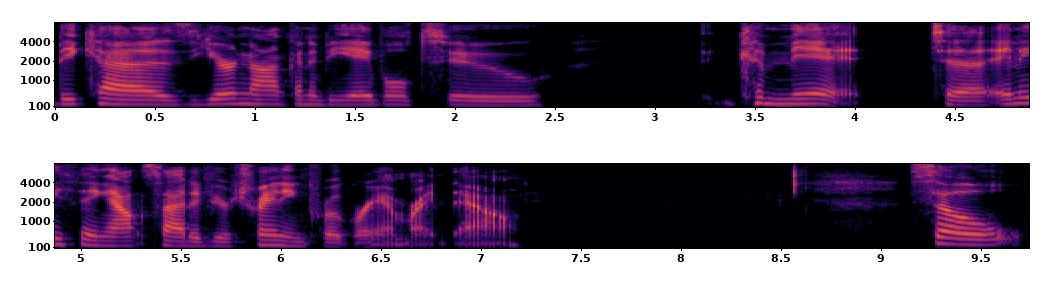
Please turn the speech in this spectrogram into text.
because you're not going to be able to commit to anything outside of your training program right now. So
